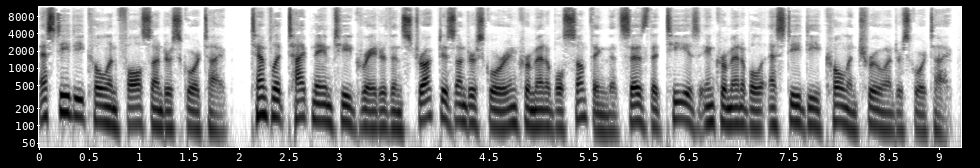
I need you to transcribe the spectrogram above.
std colon false underscore type. Template type name t greater than struct is underscore incrementable something that says that t is incrementable std colon true underscore type.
